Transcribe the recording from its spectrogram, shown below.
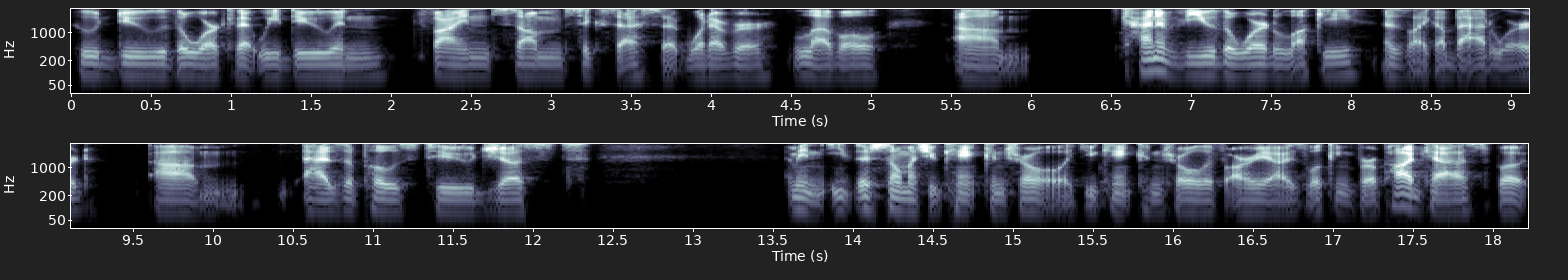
who do the work that we do and find some success at whatever level um, kind of view the word lucky as like a bad word um, as opposed to just I mean, there's so much you can't control. Like you can't control if REI is looking for a podcast, but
